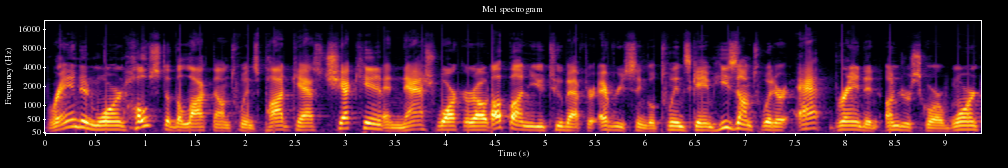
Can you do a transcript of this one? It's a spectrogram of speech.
Brandon Warne, host of the Locked On Twins podcast. Check him and Nash Walker out up on YouTube after every single Twins game. He's on Twitter at Brandon underscore Warne.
